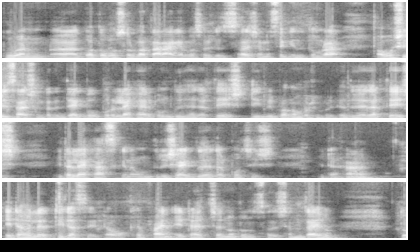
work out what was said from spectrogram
পুরাণ গত বছর বা তার আগের বছর কিছু সাজেশন আছে, কিন্তু তোমরা অবশ্যই সাজেশনটাতে দেখবে, উপরে লেখা এরকম দুই হাজার তেইশ, ডিগ্রি প্রথম বর্ষ পরীক্ষা দুই হাজার তেইশ, এটা লেখা আছে কিনা, উনত্রিশ এক দুই হাজার পঁচিশ, এটা হ্যাঁ? এটা হলে ঠিক আছে, এটা ওকে ফাইন এটা হচ্ছে নতুন সাজেশন যাই হোক। তো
